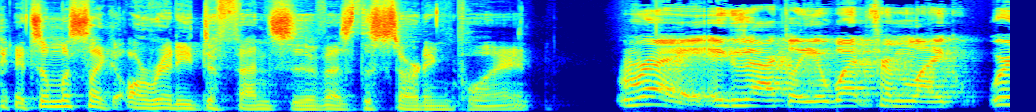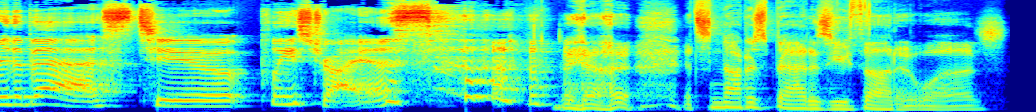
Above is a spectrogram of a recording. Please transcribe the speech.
It's almost like already defensive as the starting point. Right, exactly. It went from like, we're the best to please try us. yeah, it's not as bad as you thought it was.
